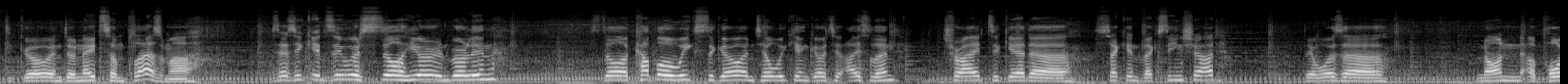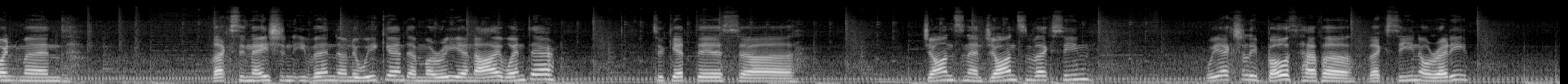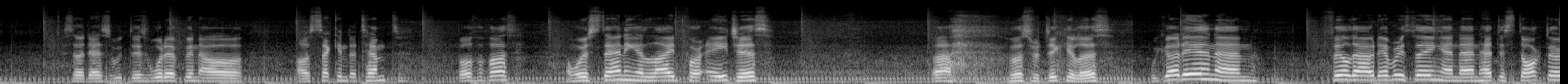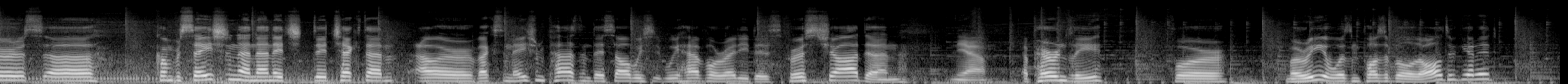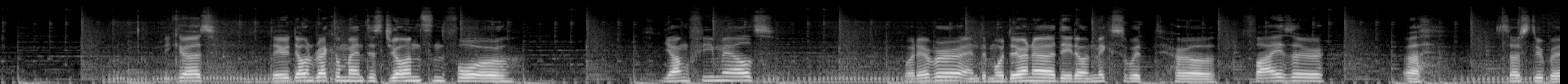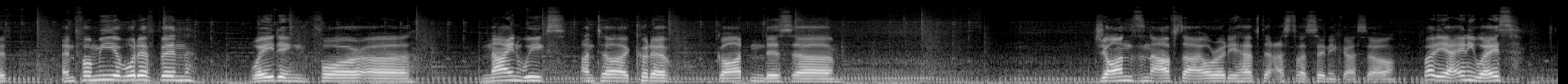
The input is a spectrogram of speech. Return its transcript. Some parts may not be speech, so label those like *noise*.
to go and donate some plasma. As you can see, we're still here in Berlin. Still a couple of weeks to go until we can go to Iceland. Tried to get a second vaccine shot. There was a non appointment vaccination event on the weekend, and Marie and I went there to get this uh, Johnson and Johnson vaccine. We actually both have a vaccine already, so this this would have been our our second attempt, both of us, and we're standing in line for ages. Uh, it was ridiculous. We got in and filled out everything, and then had this doctor's uh, conversation, and then they, they checked on our vaccination pass, and they saw we we have already this first shot, and yeah, apparently for Marie, it wasn't possible at all to get it because they don't recommend this Johnson for young females, whatever, and the Moderna they don't mix with her Pfizer. Uh, so stupid. And for me, it would have been waiting for uh, nine weeks until I could have gotten this. Uh, Johnson after I already have the AstraZeneca. So, but yeah, anyways,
